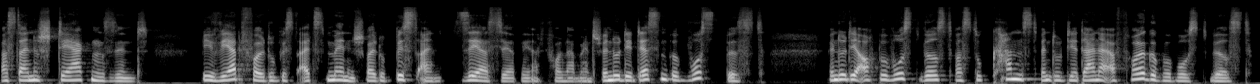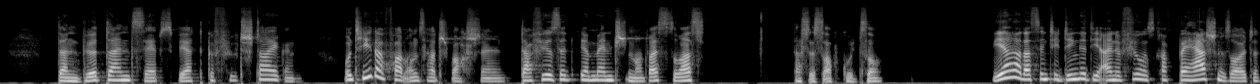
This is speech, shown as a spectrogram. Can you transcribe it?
was deine Stärken sind, wie wertvoll du bist als Mensch, weil du bist ein sehr, sehr wertvoller Mensch. Wenn du dir dessen bewusst bist, wenn du dir auch bewusst wirst, was du kannst, wenn du dir deiner Erfolge bewusst wirst, dann wird dein Selbstwertgefühl steigen. Und jeder von uns hat Schwachstellen. Dafür sind wir Menschen. Und weißt du was? Das ist auch gut so. Ja, das sind die Dinge, die eine Führungskraft beherrschen sollte.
